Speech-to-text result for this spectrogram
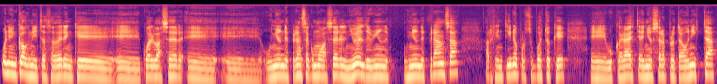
Una incógnita saber en qué, eh, cuál va a ser eh, Unión de Esperanza, cómo va a ser el nivel de Unión Unión de Esperanza argentino, por supuesto que eh, buscará este año ser protagonista,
